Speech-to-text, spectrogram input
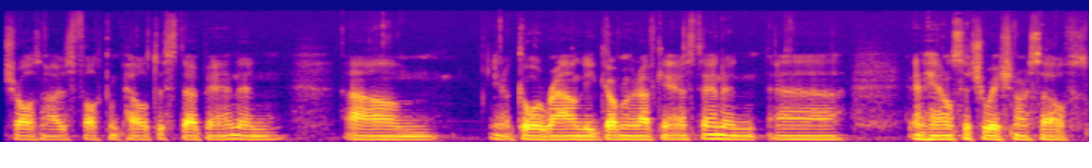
Charles and I just felt compelled to step in and um, you know, go around the government of Afghanistan and, uh, and handle the situation ourselves.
